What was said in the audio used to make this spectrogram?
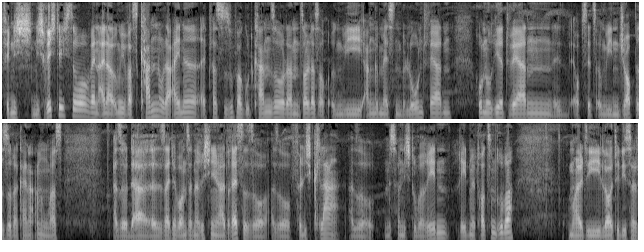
Finde ich nicht richtig so. Wenn einer irgendwie was kann oder eine etwas super gut kann, so, dann soll das auch irgendwie angemessen belohnt werden, honoriert werden, ob es jetzt irgendwie ein Job ist oder keine Ahnung was. Also da äh, seid ihr bei uns an der richtigen Adresse so. Also völlig klar. Also müssen wir nicht drüber reden, reden wir trotzdem drüber. Um halt die Leute, die es halt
